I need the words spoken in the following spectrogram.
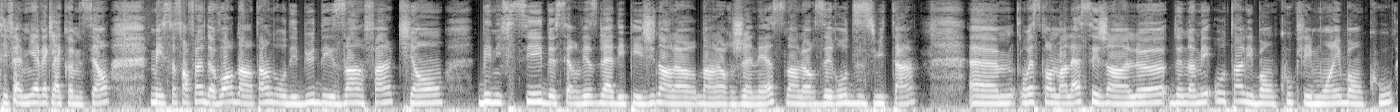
T'es familier avec la commission, mais ils se sont fait un devoir d'entendre au début des enfants qui ont bénéficié de services de la DPJ dans leur dans leur jeunesse, dans leurs 0-18 ans. Euh, où est-ce qu'on demandait à ces gens-là de nommer autant les bons coups que les moins bons coups.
